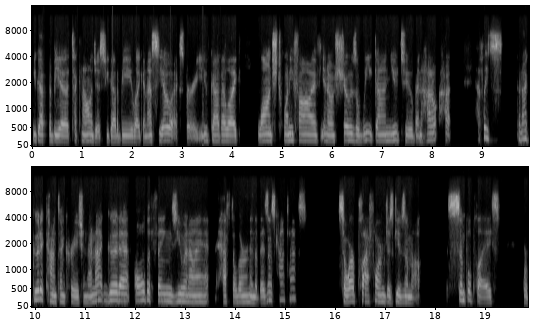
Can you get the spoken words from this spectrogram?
You got to be a technologist. You got to be like an SEO expert. You've got to like launch 25, you know, shows a week on YouTube. And how, how athletes, they're not good at content creation. They're not good at all the things you and I have to learn in the business context. So our platform just gives them a simple place. We're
